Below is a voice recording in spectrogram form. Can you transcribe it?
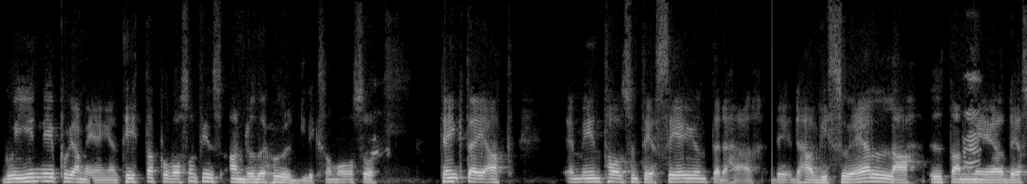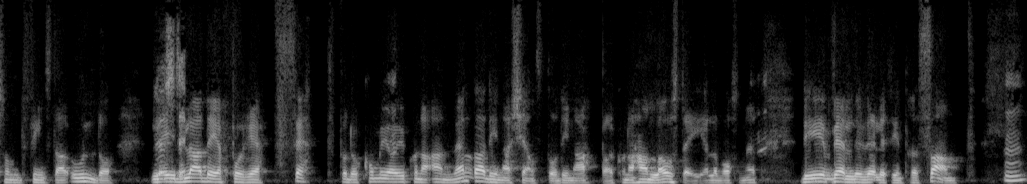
gå in i programmeringen, titta på vad som finns under the hood. Liksom, och så Tänk dig att min talsyntes ser ju inte det här, det, det här visuella, utan mm. mer det som finns där under. Labla det på rätt sätt för då kommer jag ju kunna använda dina tjänster och dina appar, kunna handla hos dig eller vad som helst. Det är väldigt, väldigt intressant. Mm.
